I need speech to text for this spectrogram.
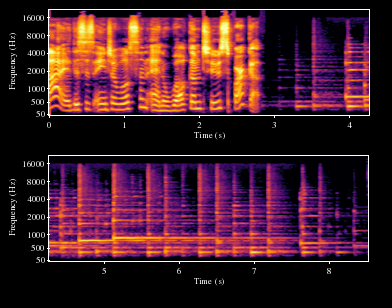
Hi, this is Angel Wilson, and welcome to Spark Up.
